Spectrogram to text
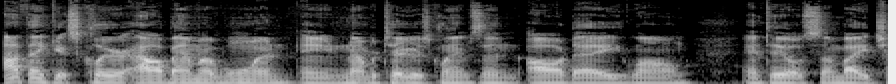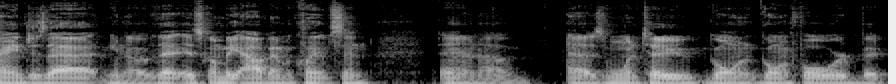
I think it's clear Alabama one and number two is Clemson all day long until somebody changes that. You know that it's going to be Alabama Clemson and um, as one two going going forward. But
